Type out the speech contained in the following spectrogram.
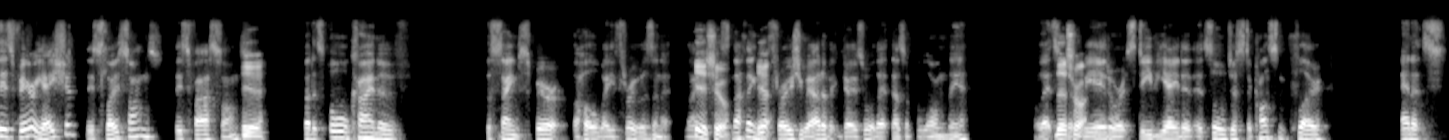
there's variation. There's slow songs, there's fast songs. Yeah. But it's all kind of the same spirit the whole way through, isn't it? Like, yeah, sure. nothing yeah. that throws you out of it and goes, oh, that doesn't belong there. Well, that's, that's right. weird or it's deviated. It's all just a constant flow. And it's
